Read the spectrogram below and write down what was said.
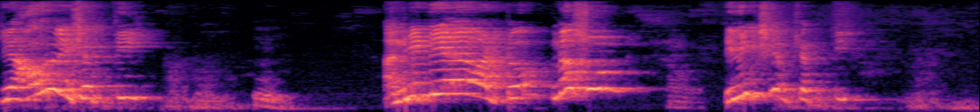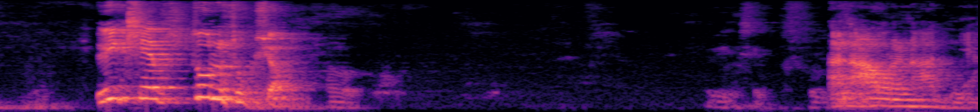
ही आवरण शक्ती. आणि मी देह वाटतो नसून. ही विक्षेप शक्ती. विक्षेप स्थूल सूक्ष्म. आणि आवरण आज्ञा.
